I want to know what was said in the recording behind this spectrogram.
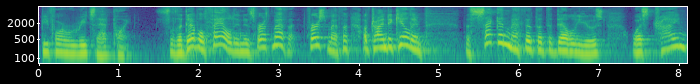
before we reach that point. So the devil failed in his first method, first method of trying to kill him. The second method that the devil used was try,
